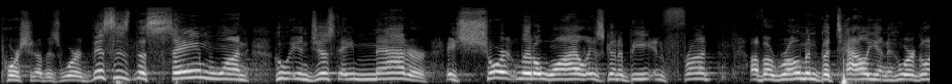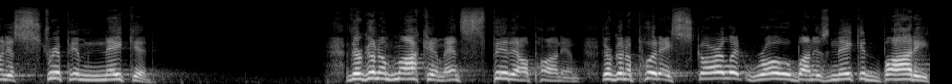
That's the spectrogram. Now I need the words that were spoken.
portion of his word. This is the same one who, in just a matter, a short little while, is going to be in front of a Roman battalion who are going to strip him naked. They're going to mock him and spit upon him. They're going to put a scarlet robe on his naked body.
